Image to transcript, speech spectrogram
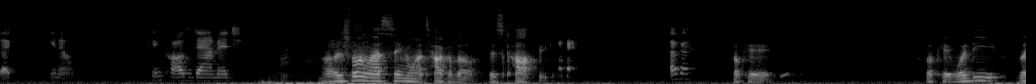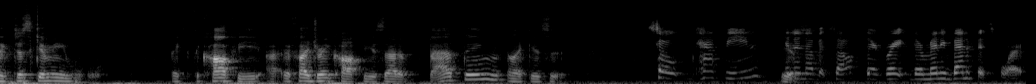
that you know can cause damage. Uh, there's one last thing I want to talk about is coffee Okay. okay okay what do you like just give me like the coffee uh, if I drink coffee is that a bad thing like is it So caffeine in and of itself, they're great. There are many benefits for it.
